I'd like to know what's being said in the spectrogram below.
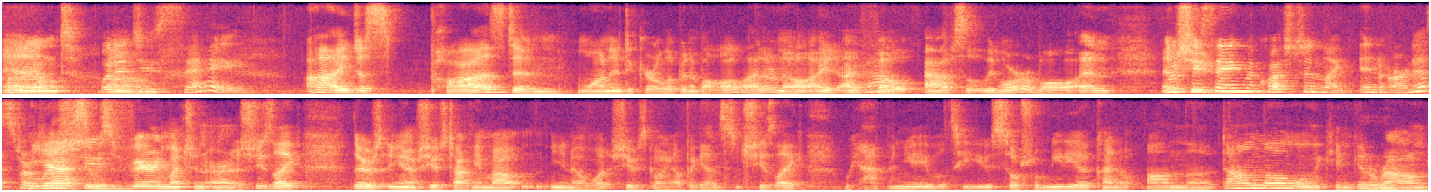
and What did um, you say? I just paused and wanted to curl up in a ball. I don't know. I, I Yeah. felt absolutely horrible. And and was she, saying the question like in earnest, or Yes, was she? it was very much in earnest. She's like, there's, you know, she was talking about, you know, what she was going up against, and she's like, we have been able to use social media kind of on the down low when we can get around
